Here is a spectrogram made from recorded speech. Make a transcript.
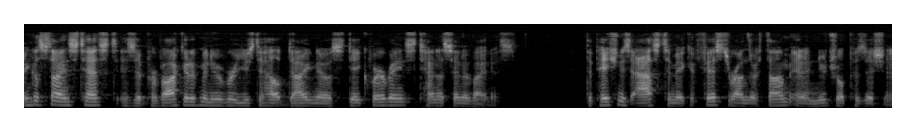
Finkelstein's test is a provocative maneuver used to help diagnose de Quervain's tenosynovitis. The patient is asked to make a fist around their thumb in a neutral position.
